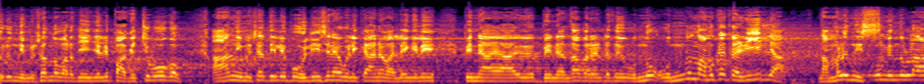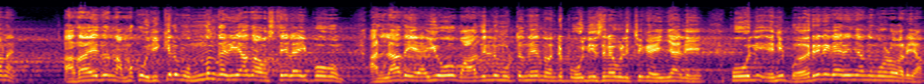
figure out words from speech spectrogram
ഒരു നിമിഷം എന്ന് പറഞ്ഞു കഴിഞ്ഞാൽ പകച്ചു പോകും. ആ നിമിഷത്തിൽ പോലീസിനെ വിളിക്കാനോ അല്ലെങ്കിൽ പിന്നെ പിന്നെ എന്താ പറയേണ്ടത്? ഒന്നും ഒന്നും നമുക്ക് കഴിയില്ല. നമ്മൾ നിസ്സും എന്നുള്ളതാണ്. അതായത് നമുക്ക് ഒരിക്കലും ഒന്നും കഴിയാത്ത അവസ്ഥയിലായി പോകും. അല്ലാതെ അയ്യോ വാതിലിന് മുട്ടുന്നതെന്ന് പറഞ്ഞിട്ട് പോലീസിനെ വിളിച്ചു കഴിഞ്ഞാൽ പോലീ ഇനി വേറൊരു കാര്യം ഞാൻ നിങ്ങളോട് അറിയാം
